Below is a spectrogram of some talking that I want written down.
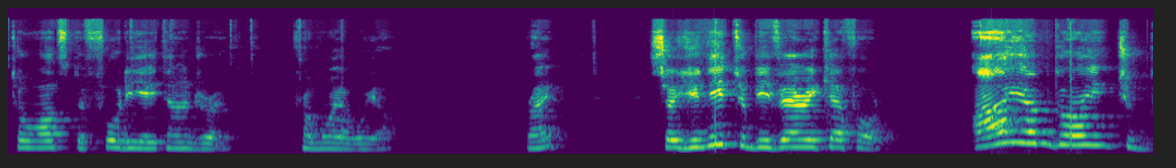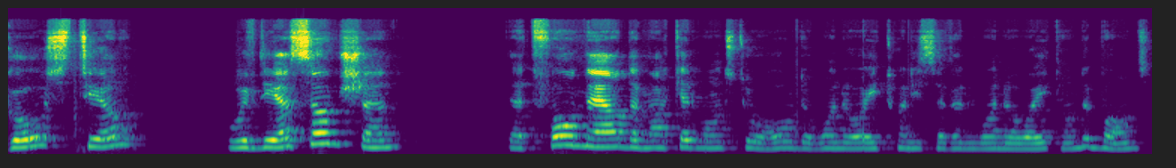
towards the 4,800 from where we are, right? So you need to be very careful. I am going to go still with the assumption that for now the market wants to hold the 108.27, 108 on the bonds,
